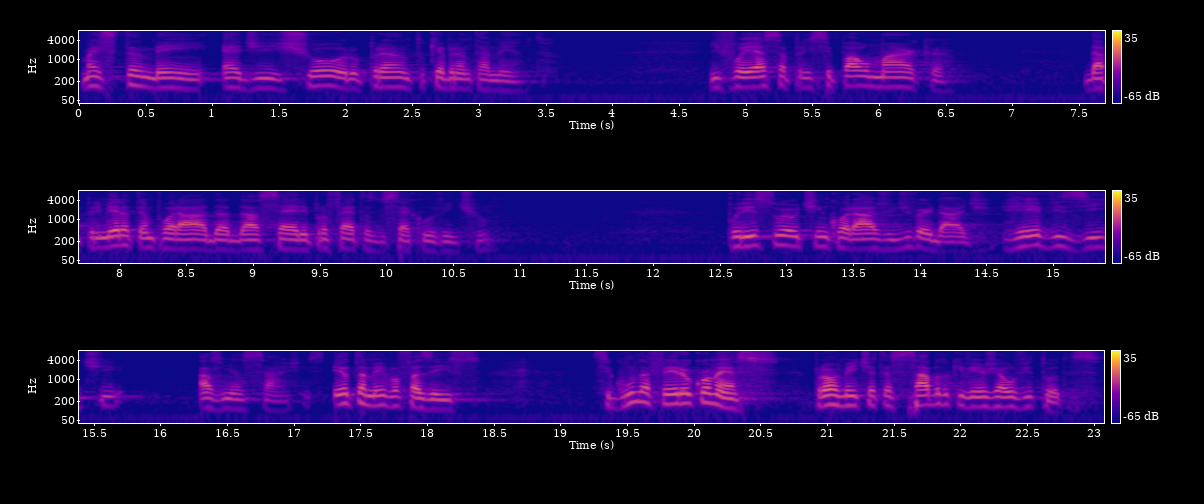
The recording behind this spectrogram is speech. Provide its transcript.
Mas também é de choro, pranto, quebrantamento. E foi essa a principal marca da primeira temporada da série Profetas do Século XXI. Por isso eu te encorajo de verdade, revisite as mensagens. Eu também vou fazer isso. Segunda-feira eu começo. Provavelmente até sábado que vem eu já ouvi todas.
